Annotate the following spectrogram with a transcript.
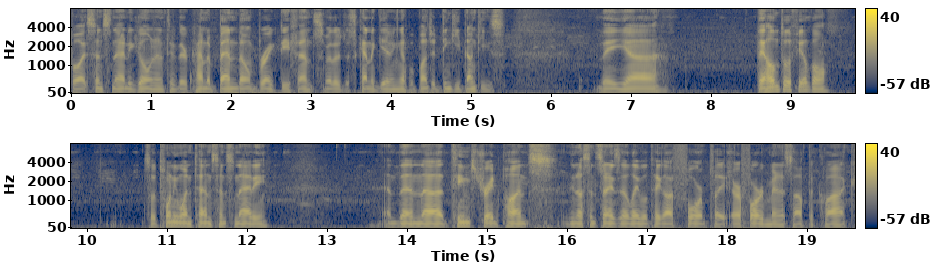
But Cincinnati going into their kind of bend don't break defense, where they're just kind of giving up a bunch of dinky dunkies. They uh, they held them to a field goal. So 21-10 Cincinnati. And then uh, teams trade punts. You know, Cincinnati's able to take off four play or four minutes off the clock.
